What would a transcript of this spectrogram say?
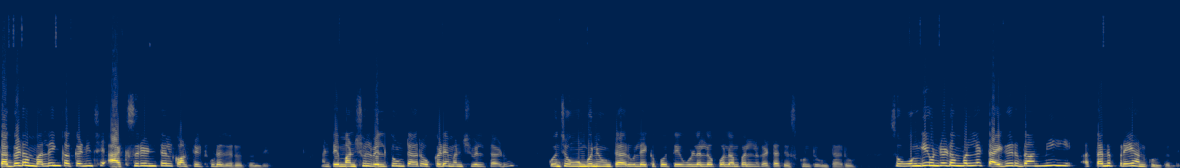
తగ్గడం వల్ల ఇంకా అక్కడి నుంచి యాక్సిడెంటల్ కాన్ఫ్లిక్ట్ కూడా జరుగుతుంది అంటే మనుషులు వెళ్తుంటారు ఒక్కడే మనిషి వెళ్తాడు కొంచెం ఒంగుని ఉంటారు లేకపోతే ఊళ్ళలో పొలం పనులు గట్టా చేసుకుంటూ ఉంటారు. సో ఒంగి ఉండడం వల్ల టైగర్ దాన్ని తన ప్రే అనుకుంటుంది.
